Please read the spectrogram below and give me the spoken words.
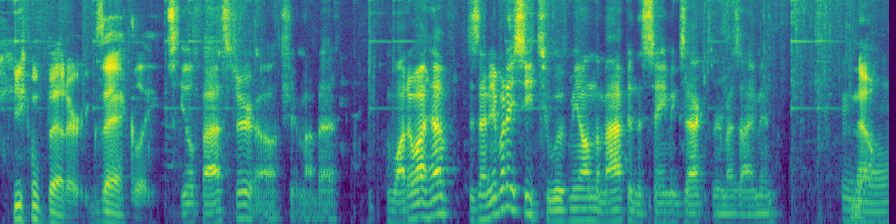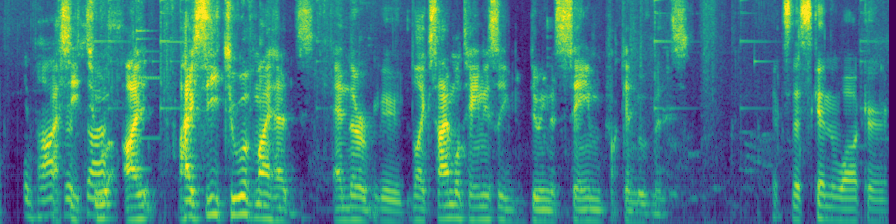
Heal better, exactly. Heal faster? Oh shit, my bad. Why do I have? Does anybody see two of me on the map in the same exact room as I'm in? no, I Imposter see two. I I see two of my heads, and they're dude. like simultaneously doing the same fucking movements. It's the Skinwalker.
